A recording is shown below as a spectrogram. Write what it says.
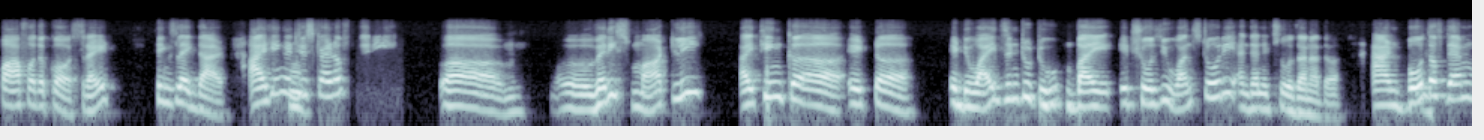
par for the course right things like that i think it mm. just kind of very um, uh, very smartly I think uh, it uh, it divides into two by it shows you one story and then it shows another, and both of them,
